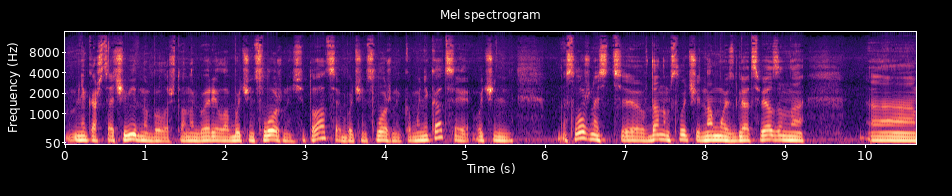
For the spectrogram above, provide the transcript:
мне кажется, очевидно было, что она говорила об очень сложной ситуации, об очень сложной коммуникации. Очень сложность э, в данном случае, на мой взгляд, связана э,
